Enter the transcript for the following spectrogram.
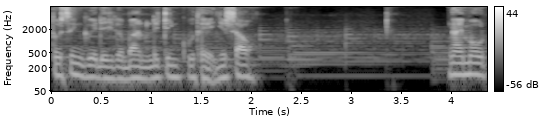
tôi xin gửi đến các bạn lịch trình cụ thể như sau. Ngày 1,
